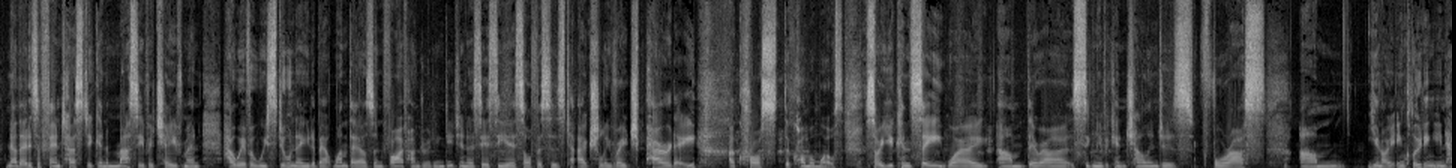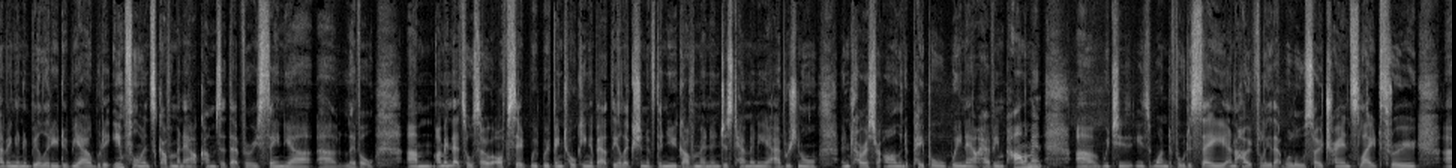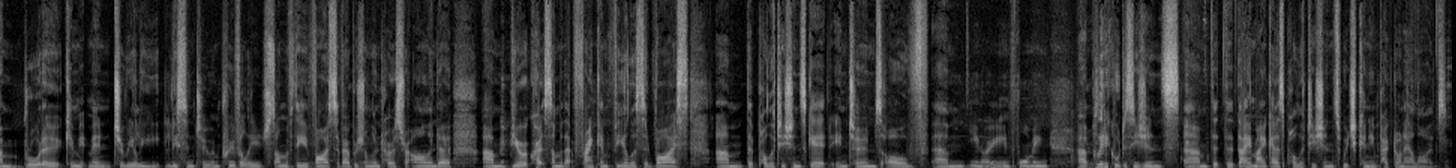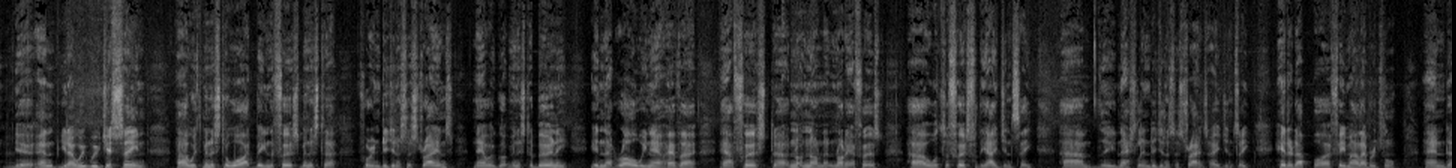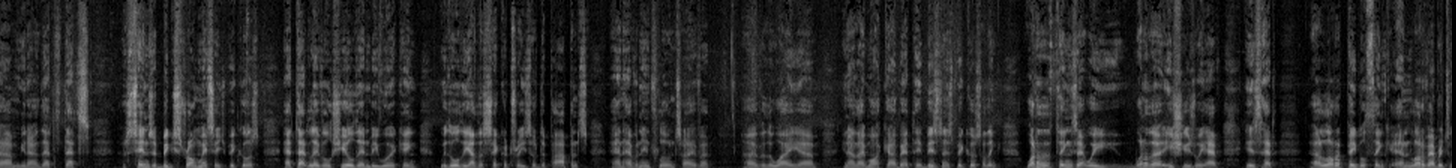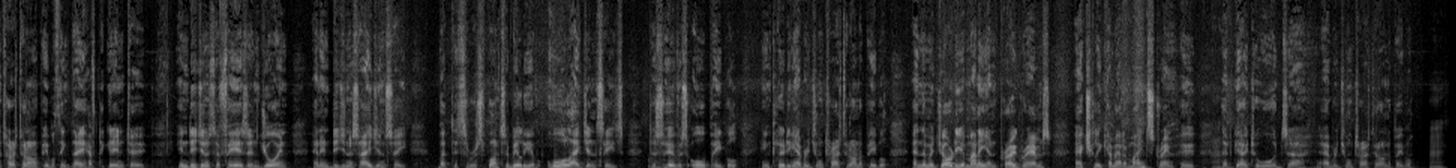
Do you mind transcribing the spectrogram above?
Now, that is a fantastic and a massive achievement. However, we still need about 1,500 Indigenous SES officers to actually reach parity across the Commonwealth. So you can see why um, there are significant challenges for us. Um, you know, including in having an ability to be able to influence government outcomes at that very senior uh, level. Um, I mean, that's also offset. We, have been talking about the election of the new government and just how many Aboriginal and Torres Strait Islander people we now have in Parliament, uh, which is, is, wonderful to see. And hopefully that will also translate through um, broader commitment to really listen to and privilege some of the advice of Aboriginal and Torres Strait Islander um, bureaucrats, some of that frank and fearless advice um, that politicians get in terms of, um, you know, informing uh, political decisions um, that, that they make as politicians, which can impact on our lives. Yeah, and, you know, we, we've just seen uh, with Minister Wyatt being the first minister for Indigenous Australians. Now we've got Minister Burney in that role. We now have uh, our first, uh, not, not, not our first, uh, well, it's the first for the agency, um, the National Indigenous Australians Agency, headed up by a female Aboriginal and um, you know that that's sends a big strong message because at that level she'll then be working with all the other secretaries of departments and have an influence over over the way um, you know they might go about their business. Because I think one of the things that we one of the issues we have is that a lot of people think and a lot of Aboriginal and Torres Strait Islander people think they have to get into Indigenous affairs and join an Indigenous agency but it's the responsibility of all agencies to service all people, including Aboriginal and Torres Strait Islander people. And the majority of money and programs actually come out of mainstream who mm. that go towards uh, Aboriginal and Torres Strait Islander people. Mm.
